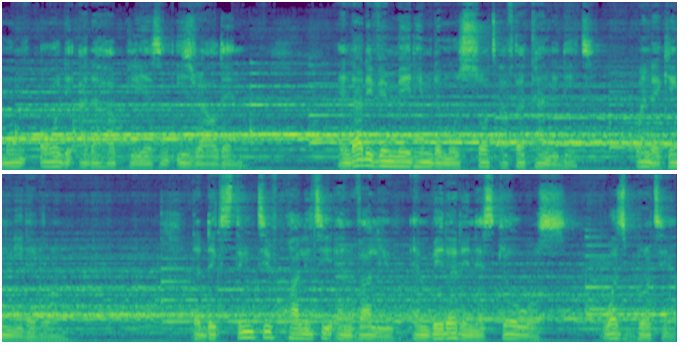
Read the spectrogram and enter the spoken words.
among all the other harp players in Israel then. And that even made him the most sought after candidate when the king needed one. The distinctive quality and value embedded in his skill was what brought him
